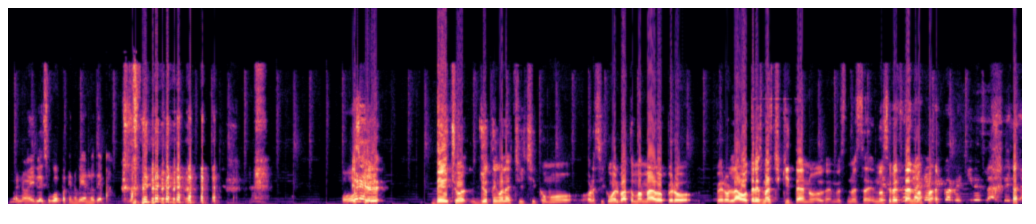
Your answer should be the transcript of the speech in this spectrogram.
Bueno, ahí le subo para que no vean lo de abajo. Es que, de hecho, yo tengo la chichi como, ahora sí como el vato mamado, pero, pero la otra es más chiquita, ¿no? O sea, no, es- no, está- no se ve tan la que hay que corregir es la derecha,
